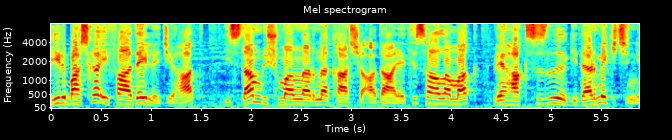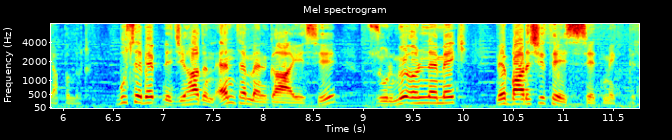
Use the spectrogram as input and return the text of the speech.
Bir başka ifadeyle cihat, İslam düşmanlarına karşı adaleti sağlamak ve haksızlığı gidermek için yapılır. Bu sebeple cihadın en temel gayesi zulmü önlemek ve barışı tesis etmektir.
